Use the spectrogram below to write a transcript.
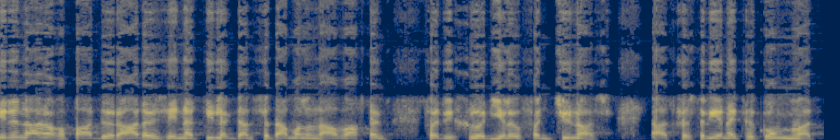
Hier en daar nog 'n paar dorados en natuurlik dan sit almal in afwagting vir die groot yellowfin tunas. Daar's gister een uitgekom wat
